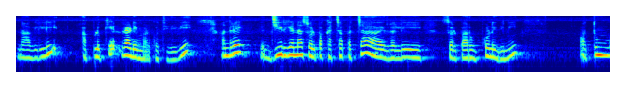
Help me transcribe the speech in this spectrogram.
ನಾವಿಲ್ಲಿ ಹಪ್ಳಕ್ಕೆ ರೆಡಿ ಮಾಡ್ಕೊತಿದ್ದೀವಿ ಅಂದರೆ ಜೀರಿಗೆನ ಸ್ವಲ್ಪ ಕಚ್ಚಾ ಪಚ್ಚ ಇದರಲ್ಲಿ ಸ್ವಲ್ಪ ರುಬ್ಕೊಂಡಿದ್ದೀನಿ ತುಂಬ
